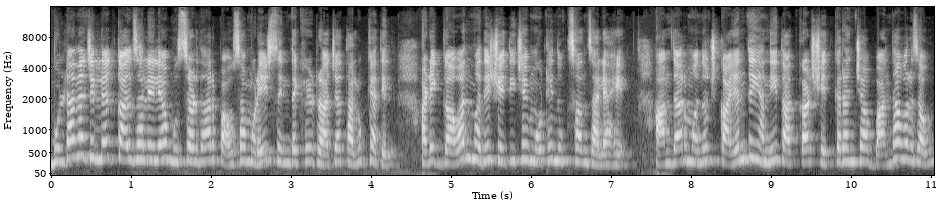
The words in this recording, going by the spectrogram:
बुलढाणा जिल्ह्यात काल झालेल्या मुसळधार पावसामुळे सिंदखेड राजा तालुक्यातील अनेक गावांमध्ये शेतीचे मोठे नुकसान झाले आहे. आमदार मनोज कायंदे यांनी तात्काळ शेतकऱ्यांच्या बांधावर जाऊन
